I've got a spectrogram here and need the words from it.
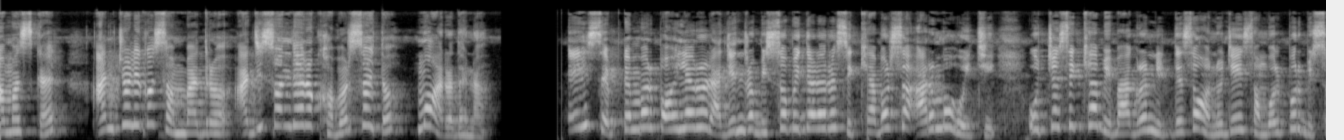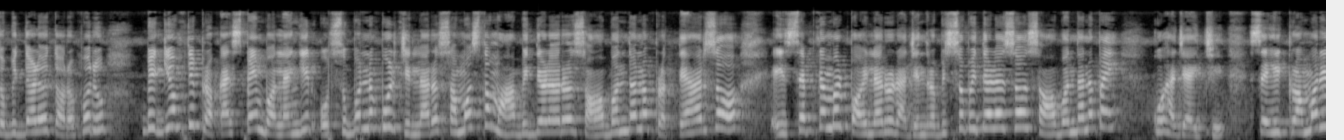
ନମସ୍କାର। ଆଞ୍ଚଳିକ ସମ୍ବାଦର ଆଜି ସନ୍ଧ୍ୟାର ଖବର ସହିତ ମୁଁ ଆରାଧନା। ଏହି ସେପ୍ଟେମ୍ବର ପହିଲାରୁ ରାଜେନ୍ଦ୍ର ବିଶ୍ୱବିଦ୍ୟାଳୟର ଶିକ୍ଷାବର୍ଷ ଆରମ୍ଭ ହୋଇଛି। ଉଚ୍ଚଶିକ୍ଷା ବିଭାଗର ନିର୍ଦ୍ଦେଶ ଅନୁଯାୟୀ ସମ୍ବଲପୁର ବିଶ୍ୱବିଦ୍ୟାଳୟ ତରଫରୁ ବିଜ୍ଞପ୍ତି ପ୍ରକାଶ ପାଇଁ ବଲାଙ୍ଗୀର ଓ ସୁବର୍ଣ୍ଣପୁର ଜିଲ୍ଲାର ସମସ୍ତ ମହାବିଦ୍ୟାଳୟର ସହବନ୍ଧନ ପ୍ରତ୍ୟାହାର ସହ ଏହି ସେପ୍ଟେମ୍ବର ପହିଲାରୁ ରାଜେନ୍ଦ୍ର ବିଶ୍ୱବିଦ୍ୟାଳୟ ସହ ସହବନ୍ଧନ ପାଇଁ କୁହାଯାଇଛି। ସେହି କ୍ରମରେ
